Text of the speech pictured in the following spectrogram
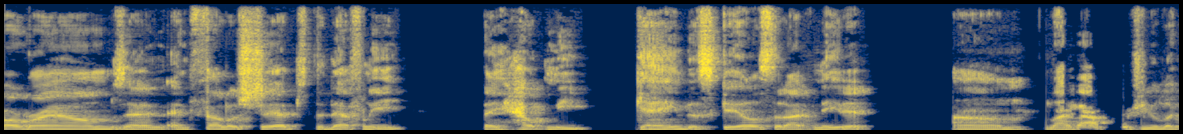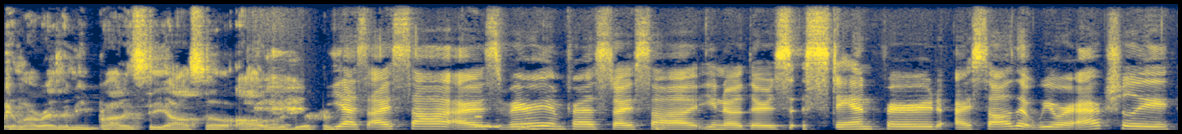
programs and, and fellowships that definitely they help me gain the skills that I've needed. Um, like I, if you look at my resume, you probably see also all of the different. Yes, I saw. I was very impressed. I saw, you know, there's Stanford. I saw that we were actually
